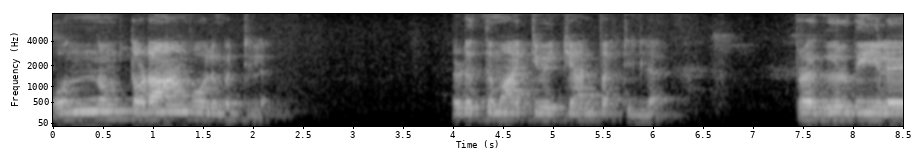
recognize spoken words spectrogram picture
ഒന്നും തൊടാൻ പോലും പറ്റില്ല. എടുത്തു മാറ്റി വയ്ക്കാൻ പറ്റില്ല. പ്രകൃതിയിലെ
